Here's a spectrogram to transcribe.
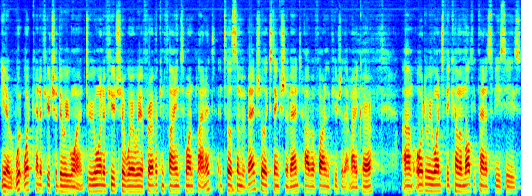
you know, what, what kind of future do we want? Do we want a future where we are forever confined to one planet until some eventual extinction event, however far in the future that might occur? Um, or do we want to become a multi-planet species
